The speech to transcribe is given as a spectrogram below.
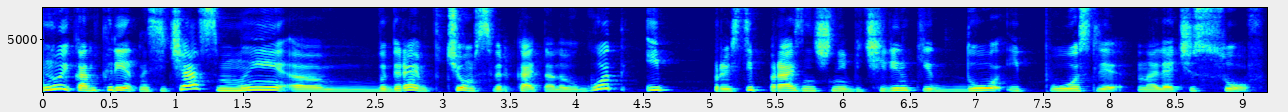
Ну и конкретно сейчас мы э, выбираем, в чем сверкать на Новый год и провести праздничные вечеринки до и после 0 часов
